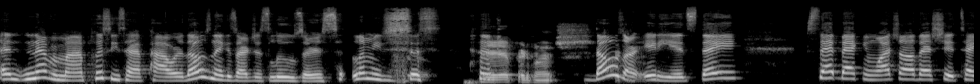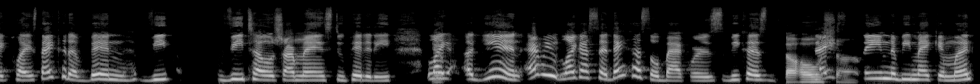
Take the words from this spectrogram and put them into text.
and never mind, pussies have power. Those niggas are just losers. Let me just Yeah, pretty much. those are idiots. They sat back and watch all that shit take place. They could have been ve- vetoed Charmaine's stupidity. Like again, every like I said, they hustle backwards because The whole they shop. seem to be making money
